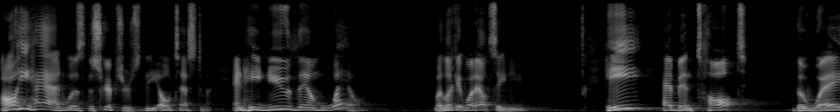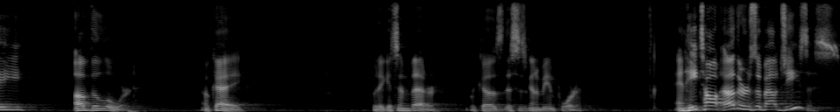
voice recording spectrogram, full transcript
All he had was the scriptures, the Old Testament, and he knew them well. But look at what else he knew. He had been taught the way of the Lord. Okay, but it gets in better because this is going to be important. And he taught others about Jesus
